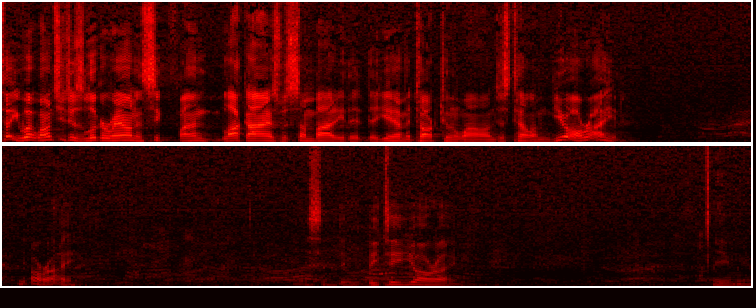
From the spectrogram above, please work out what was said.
Tell you what, why don't you just look around and see, find lock eyes with somebody that, that you haven't talked to in a while and just tell them, you're all right? You're all right? Indeed. BT, you all right? Amen.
